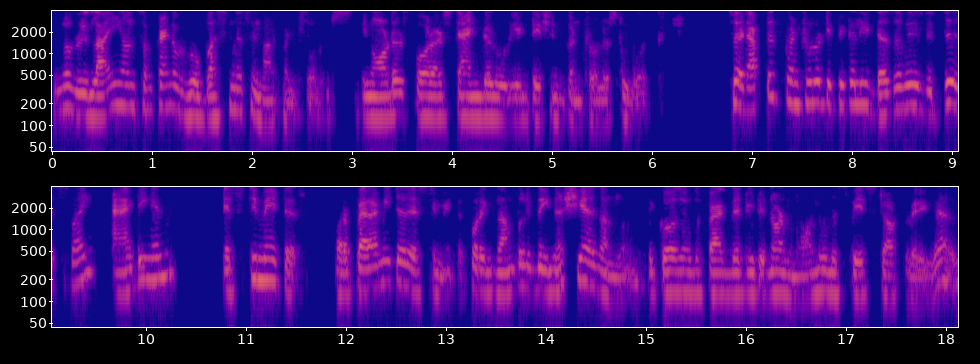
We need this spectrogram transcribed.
you know, rely on some kind of robustness in our controllers in order for our standard orientation controllers to work. So adaptive controller typically does away with this by adding an estimator or a parameter estimator. For example, if the inertia is unknown because of the fact that you did not model the space spacecraft very well,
